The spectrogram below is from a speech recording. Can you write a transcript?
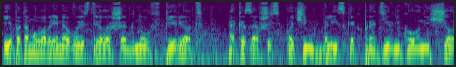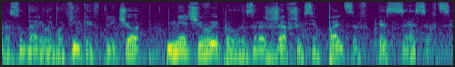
и потому во время выстрела шагнул вперед. Оказавшись очень близко к противнику, он еще раз ударил его финкой в плечо. Меч выпал из разжавшихся пальцев эсэсовца.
